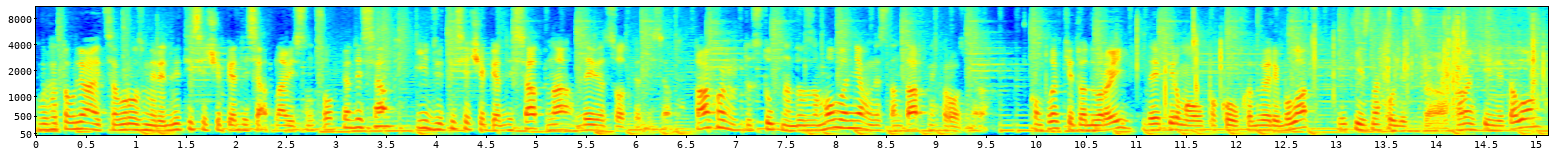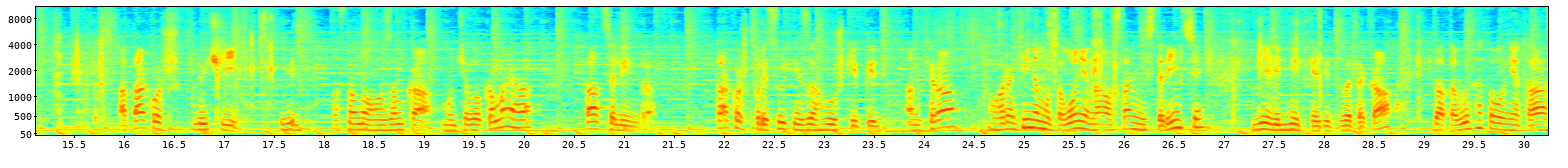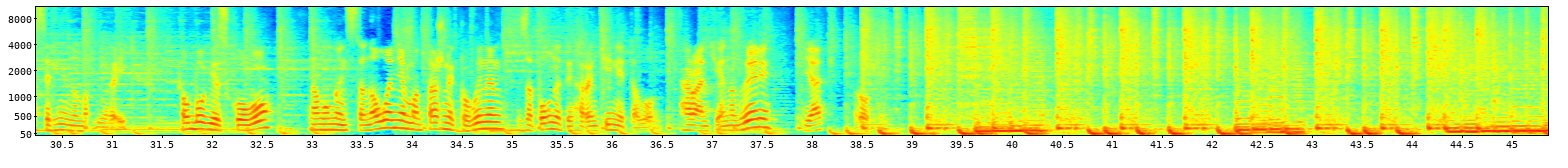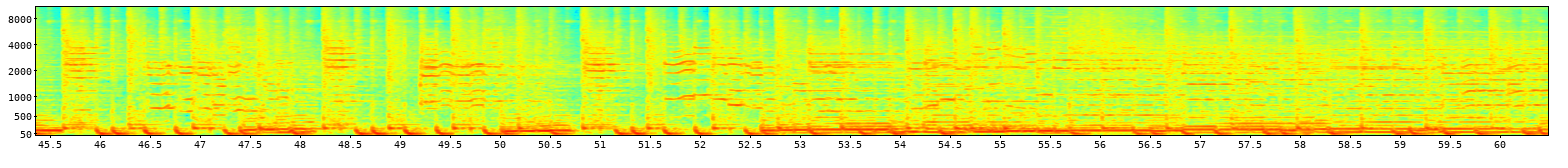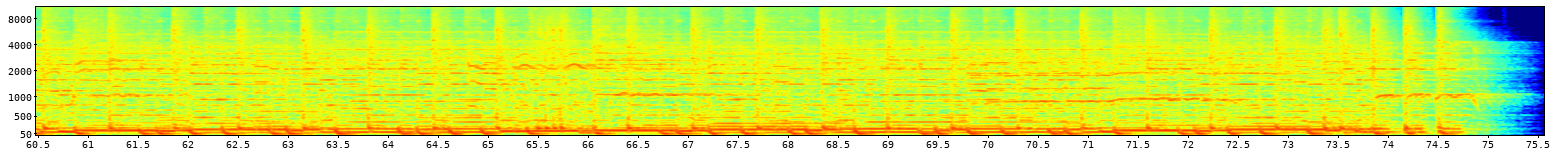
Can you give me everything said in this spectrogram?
виготовляються в розмірі 2050 на 850 і 2050 на 950. Також доступна до замовлення в нестандартних розмірах. В комплекті до дверей, де фірмова упаковка двері Булат, в якій знаходиться гарантійний талон, а також ключі від основного замка Multilock Omega та циліндра. Також присутні заглушки під анкера. У гарантійному талоні на останній сторінці є відмітка від ВТК, дата виготовлення та серійний номер дверей. Обов'язково на момент встановлення монтажник повинен заповнити гарантійний талон. Гарантія на двері 5 років.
